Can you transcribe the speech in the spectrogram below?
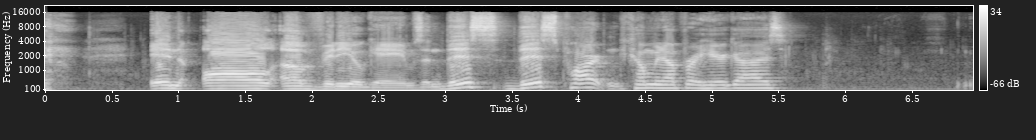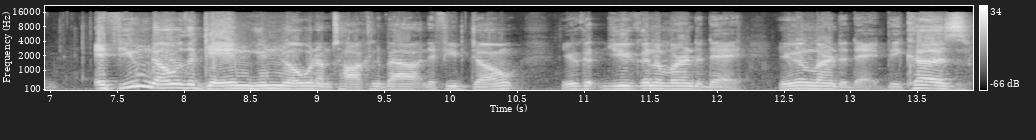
in all of video games. And this this part coming up right here, guys. If you know the game, you know what I'm talking about, and if you don't, you're you're gonna learn today. You're gonna learn today because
